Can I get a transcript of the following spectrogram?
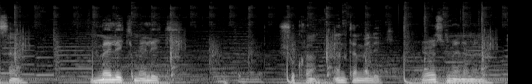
Sen. Melik Melik. Şükran. Ente Melik. Görüyorsun beni beni.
